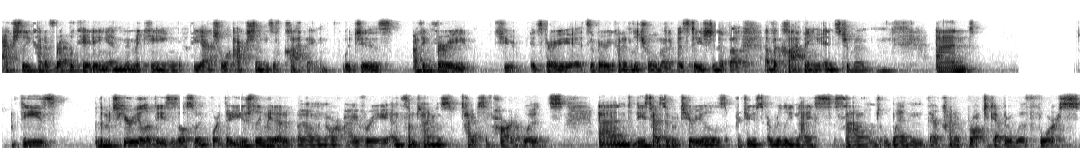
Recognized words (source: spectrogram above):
actually kind of replicating and mimicking the actual actions of clapping, which is, I think, very cute. It's very, it's a very kind of literal manifestation of a of a clapping instrument. And these the material of these is also important. They're usually made out of bone or ivory and sometimes types of hardwoods. And these types of materials produce a really nice sound when they're kind of brought together with force.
